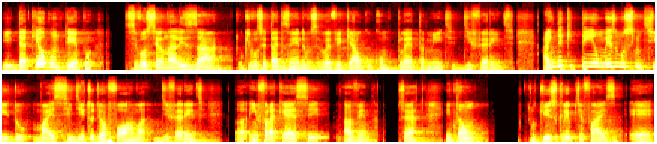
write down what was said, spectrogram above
e daqui a algum tempo se você analisar o que você está dizendo, você vai ver que é algo completamente diferente. Ainda que tenha o mesmo sentido, mas se dito de uma forma diferente, uh, enfraquece a venda, certo? Então, o que o script faz é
